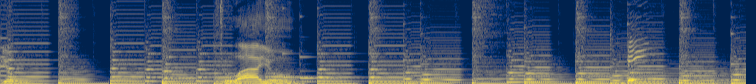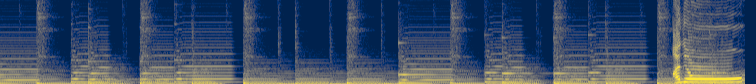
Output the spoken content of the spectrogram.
뿅. 좋아요. 안녕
